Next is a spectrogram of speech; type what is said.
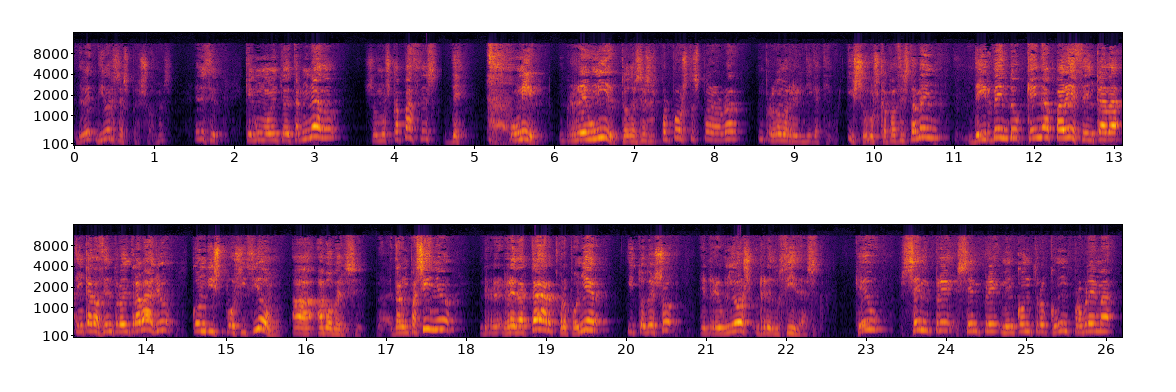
de diversas personas. Es decir, que en un momento determinado somos capaces de unir, reunir todas esas propostas para lograr un programa reivindicativo. E somos capaces tamén de ir vendo quen aparece en cada, en cada centro de traballo con disposición a, a moverse. Dar un pasiño, redactar, propoñer, e todo eso en reunións reducidas. Que eu sempre, sempre me encontro con un problema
